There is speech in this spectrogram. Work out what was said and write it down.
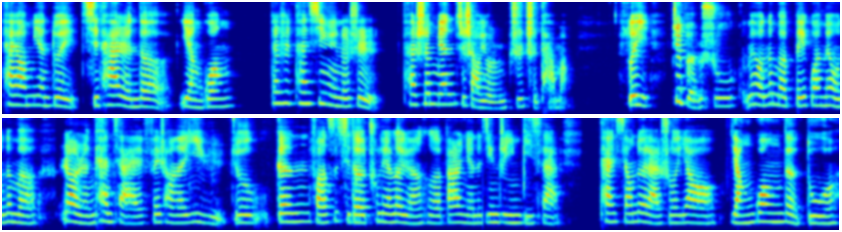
他要面对其他人的眼光，但是他幸运的是，他身边至少有人支持他嘛。所以这本书没有那么悲观，没有那么让人看起来非常的抑郁。就跟房思琪的《初恋乐园》和八二年的金智英比起来，它相对来说要阳光的多。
